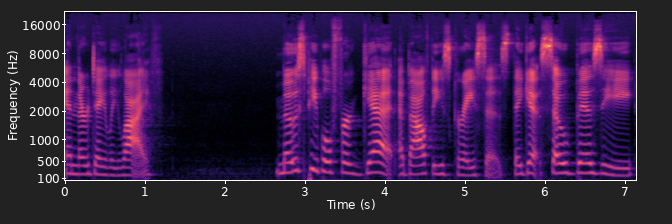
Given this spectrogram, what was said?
in their daily life. Most people forget about these graces. They get so busy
